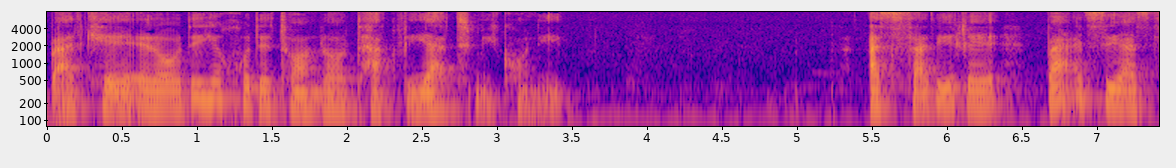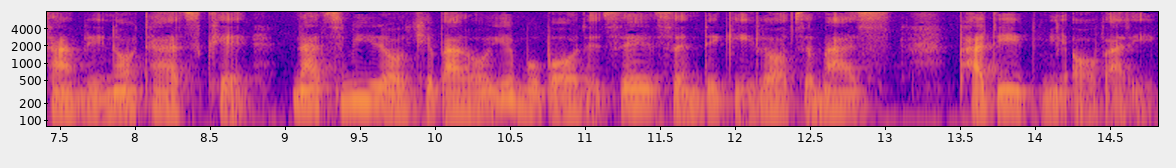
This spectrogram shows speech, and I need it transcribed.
بلکه اراده خودتان را تقویت می کنید از طریق بعضی از تمرینات است که نظمی را که برای مبارزه زندگی لازم است پدید می آوریم.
